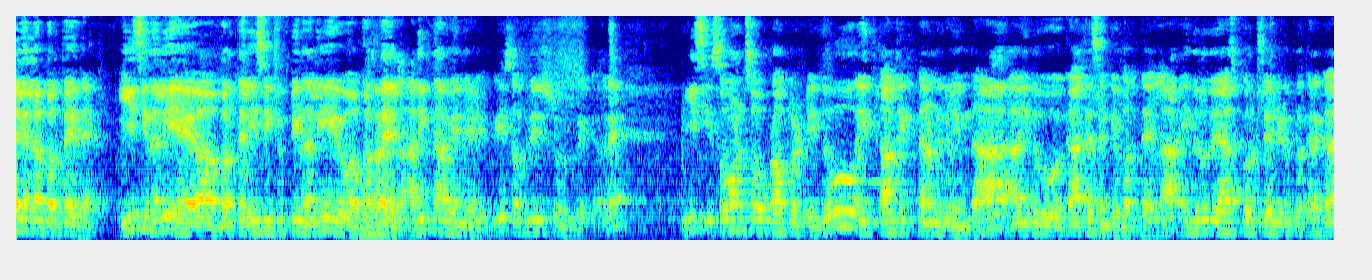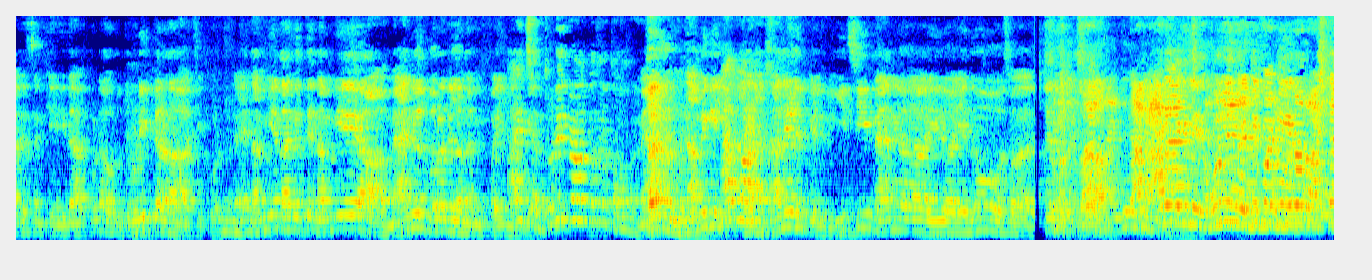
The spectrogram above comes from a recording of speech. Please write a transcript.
ಅಲ್ಲಿ ಎಲ್ಲ ಬರ್ತಾ ಇದೆ. ಇ ಸಿ ನಲ್ಲಿ ಬರ್ತಾ ಇಲ್ಲ. ಇ ಸಿ ಫಿಫ್ಟೀನ್ ಅಲ್ಲಿ ಬರ್ತಾ ಇಲ್ಲ. ಅದಕ್ಕೆ ನಾವೇನ್ ಹೇಳಿದ್ವಿ? ಸಬ್ ರಿಜಿಸ್ಟರ್ ಹೋಗ್ಬೇಕಾದ್ರೆ E C so and so ಪ್ರಾಪರ್ಟಿದು ಈ ತಾಂತ್ರಿಕ ಕಾರಣಗಳಿಂದ ಇದು ಖಾತೆ ಸಂಖ್ಯೆ ಬರ್ತಾ ಇಲ್ಲ. ಇದ್ರದ್ದು ಆಸ್ ಪರ್ ಪ್ರಕಾರ ಖಾತೆ ಸಂಖ್ಯೆ ಇದಾಕ್ಬಿಟ್ಟು ಅವ್ರು ದೃಢೀಕರಣ ಹಾಕಿ ಕೊಡ್ತಾರೆ ನಮ್ಗೇನಾಗುತ್ತೆ ನಮ್ಗೆ ಮ್ಯಾನ್ಯಲ್ ಬರೋದಿಲ್ಲ ನಮ್ಗೆ ಫೈಲ್ ನಮಗೆ ನಾನು ಹೇಳಿದ್ ಕೇಳಿ ಇ ಸಿ ಮ್ಯಾನ್ಯಲ್ ಏನು ಅಷ್ಟೇ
